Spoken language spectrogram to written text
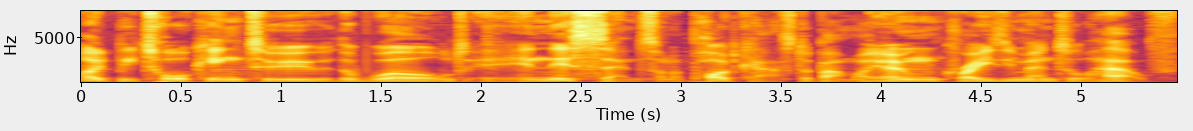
I'd be talking to the world in this sense on a podcast about my own crazy mental health.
